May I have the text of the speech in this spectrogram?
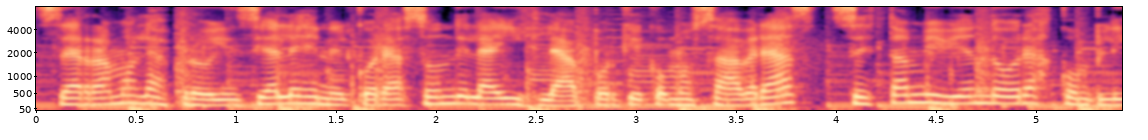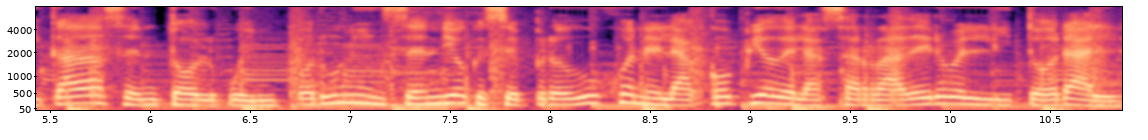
Cerramos las provinciales en el corazón de la isla porque como sabrás se están viviendo horas complicadas en Tolwyn por un incendio que se produjo en el acopio del aserradero El Litoral,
